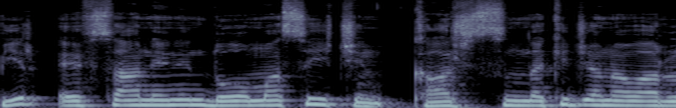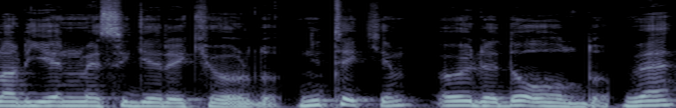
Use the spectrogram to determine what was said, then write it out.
Bir efsanenin doğması için karşısındaki canavarları yenmesi gerekiyordu. Nitekim öyle de oldu ve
